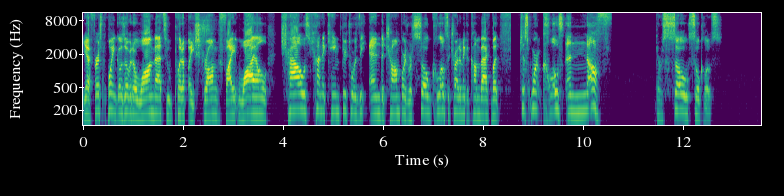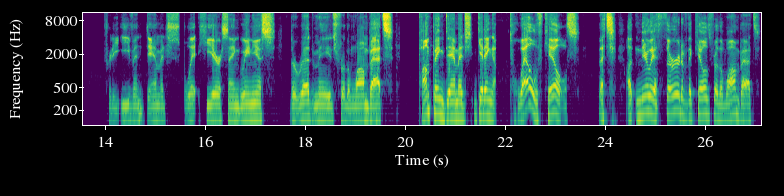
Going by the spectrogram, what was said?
Yeah, first point goes over to Wombats, who put up a strong fight, while Chow's kind of came through towards the end. The Chompers were so close to try to make a comeback, but just weren't close enough. They were so, so close. Pretty even damage split here. Sanguinius, the red mage for the Wombats. Pumping damage, getting 12 kills. That's uh, nearly a third of the kills for the Wombats.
